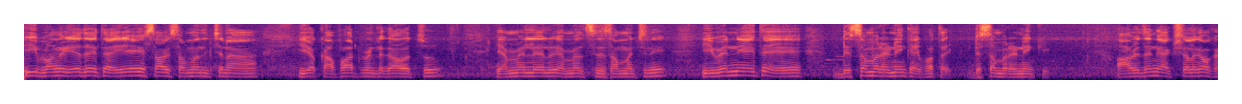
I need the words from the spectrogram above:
ఈ బంగ ఏదైతే ఐఏఎస్ ఆఫీస్ సంబంధించిన ఈ యొక్క అపార్ట్మెంట్లు కావచ్చు ఎమ్మెల్యేలు ఎమ్మెల్సీకి సంబంధించినవి ఇవన్నీ అయితే డిసెంబర్ ఎండింగ్కి అయిపోతాయి. డిసెంబర్ ఎండింగ్కి. ఆ విధంగా యాక్చువల్గా ఒక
